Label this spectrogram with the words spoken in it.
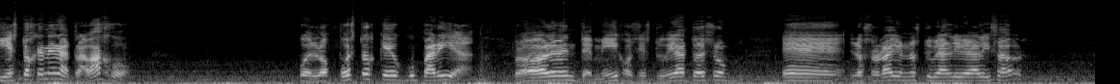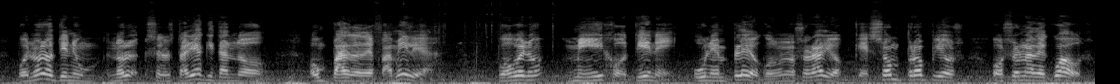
Y esto genera trabajo. Pues los puestos que ocuparía probablemente mi hijo si estuviera todo eso, eh, los horarios no estuvieran liberalizados, pues no lo tiene un, no, se lo estaría quitando un padre de familia. Pues bueno, mi hijo tiene un empleo con unos horarios que son propios o son adecuados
